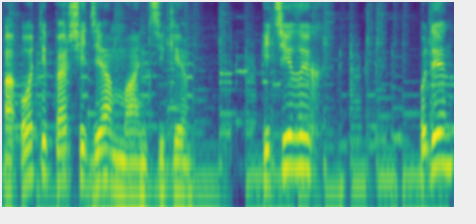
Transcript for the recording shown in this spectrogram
А от і перші діамантики. І цілих. Один.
